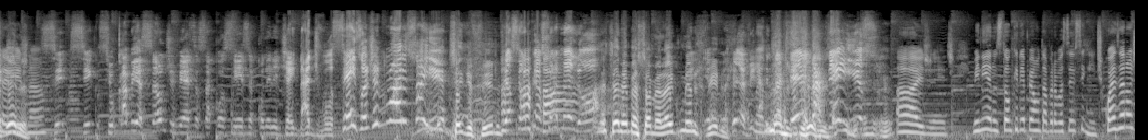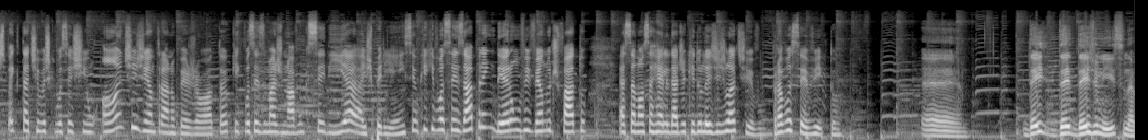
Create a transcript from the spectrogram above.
seis, dele? né? Se, se, se o cabeção tivesse essa consciência quando ele tinha a idade de vocês, hoje não era isso aí. Cheio de filhos. Ia ser uma pessoa melhor. Deve ser a pessoa melhor e com menos filhos. É, ainda, tem, ainda tem isso. Ai, gente. Meninos, então eu queria perguntar pra vocês o seguinte: quais eram as expectativas que vocês tinham antes de entrar no PJ? O que, que vocês imaginavam que seria a experiência? O que, que vocês aprenderam vivendo de fato essa nossa realidade aqui do legislativo? Pra você, Victor. É, desde, de- desde o início, né?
